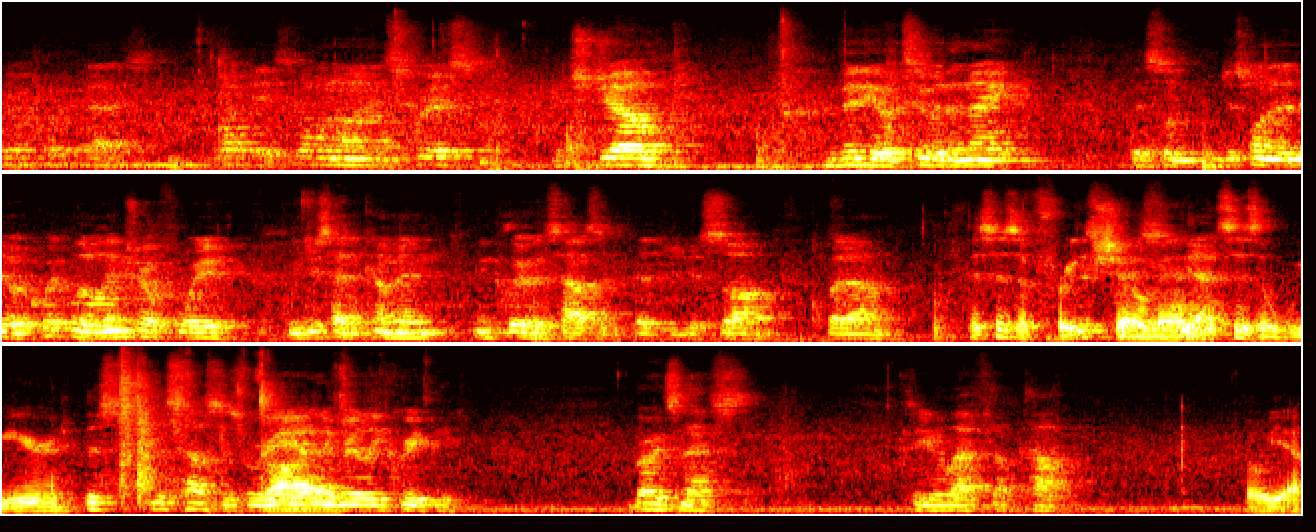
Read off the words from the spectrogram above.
Real quick, guys, what is going on? It's Chris, it's Joe. Video two of the night. This will, just wanted to do a quick little intro for you. We just had to come in and clear this house as you just saw. But, um, This is a freak This show, man. yeah. This is a weird. This this house is really really creepy. Bird's nest to your left up top. Oh yeah.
